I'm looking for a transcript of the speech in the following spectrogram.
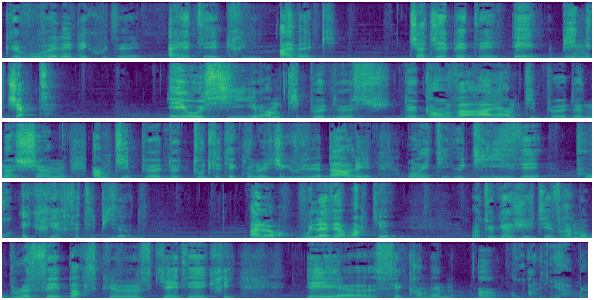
que vous venez d'écouter a été écrit avec ChatGPT et Bing Chat. Et aussi un petit peu de, de Canva et un petit peu de Notion, un petit peu de toutes les technologies que je vous ai parlé ont été utilisées pour écrire cet épisode. Alors, vous l'avez remarqué? En tout cas, j'ai été vraiment bluffé par ce, que, ce qui a été écrit. Et euh, c'est quand même incroyable.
